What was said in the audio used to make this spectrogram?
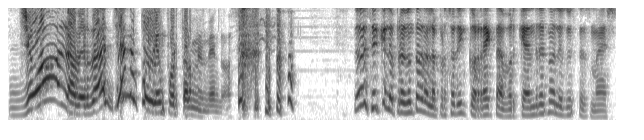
Yo, la verdad, ya no podría importarme menos. Debo decir que le preguntan a la persona incorrecta, porque a Andrés no le gusta Smash.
